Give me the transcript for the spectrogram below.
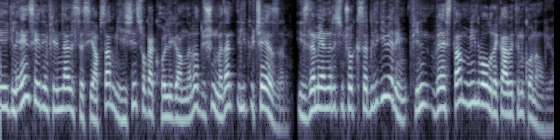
ilgili en sevdiğim filmler listesi yapsam Yeşil Sokak holiganlarına düşünmeden ilk 3'e yazarım. İzlemeyenler için çok kısa bilgi vereyim. Film West Ham Millwall rekabetini konu alıyor.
